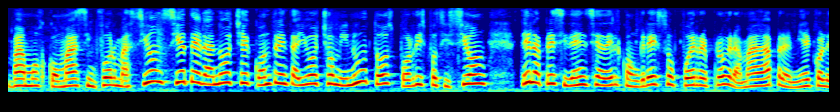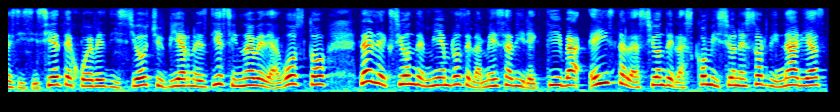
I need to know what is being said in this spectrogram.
vamos con más información. 7 de la noche con 38 minutos por disposición de la presidencia del Congreso fue reprogramada para el miércoles 17, jueves 18 y viernes 19 de agosto la elección de miembros de la mesa directiva e instalación de las comisiones ordinarias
